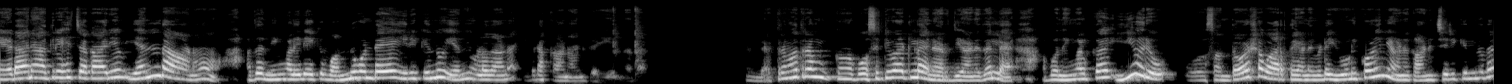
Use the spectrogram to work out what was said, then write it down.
നേടാൻ ആഗ്രഹിച്ച കാര്യം എന്താണോ അത് നിങ്ങളിലേക്ക് വന്നുകൊണ്ടേയിരിക്കുന്നു എന്നുള്ളതാണ് ഇവിടെ കാണാൻ കഴിയുന്നത്. എത്രമാത്രം പോസിറ്റീവായിട്ടുള്ള എനർജിയാണ് ഇതല്ലേ? അപ്പോൾ നിങ്ങൾക്ക് ഈ ഒരു സന്തോഷ വാർത്തയാണ് ഇവിടെ യൂണിക്കോണിനെയാണ് കാണിച്ചിരിക്കുന്നത്.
